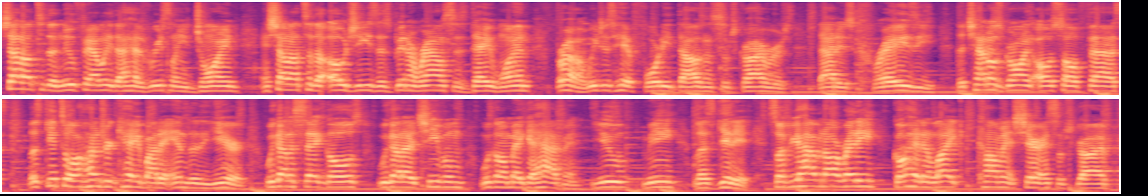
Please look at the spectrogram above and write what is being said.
Shout out to the new family that has recently joined and shout out to the og's that's been around since day one. Bro we just hit 40,000 subscribers that is crazy. The channel's growing oh so fast. Let's get to 100K by the end of the year. We gotta set goals. We gotta achieve them. We're gonna make it happen. You, me, let's get it. So if you haven't already, go ahead and like, comment, share, and subscribe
